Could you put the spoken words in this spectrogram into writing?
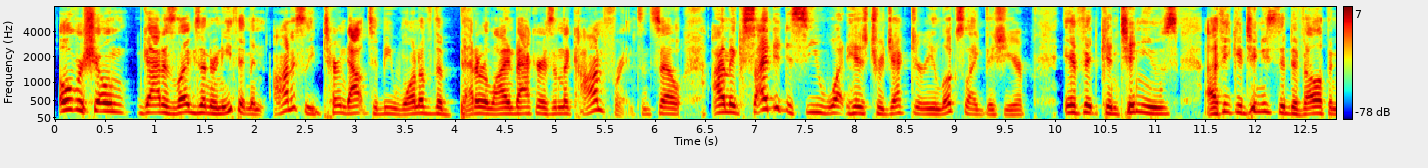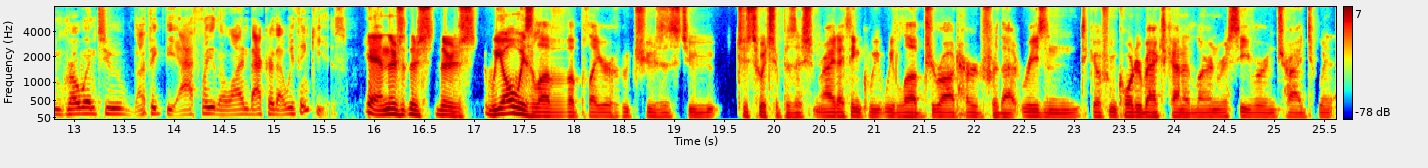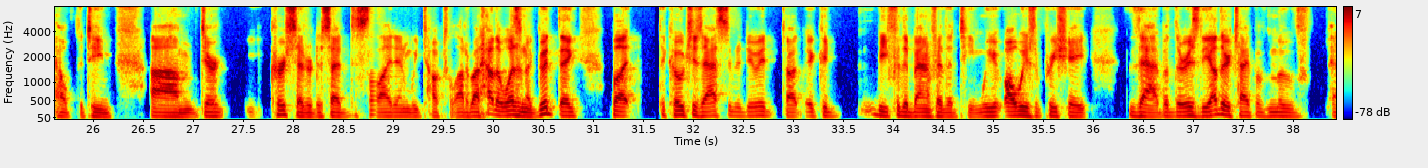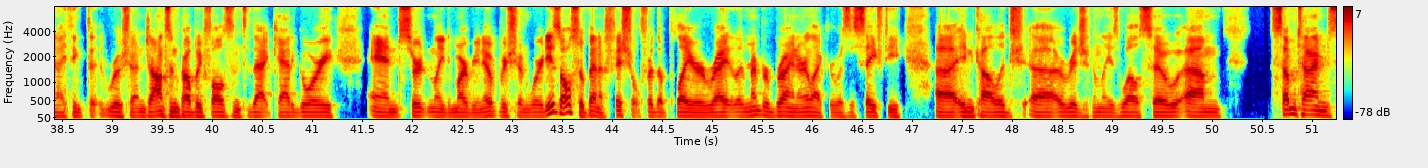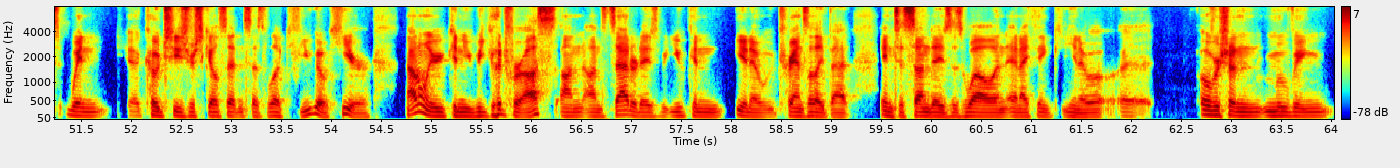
Overshown got his legs underneath him and honestly turned out to be one of the better linebackers in the conference. And so I'm excited to see what his trajectory looks like this year if it continues, uh, if he continues to develop and grow into, I think, the athlete and the linebacker that we think he is. Yeah, and there's there's there's we always love a player who chooses to to switch a position, right? I think we we love Jerrod Heard for that reason to go from quarterback to kind of learn receiver and try to help the team. Um, Derek Kerstetter decided to slide in. We talked a lot about how that wasn't a good thing, but the coaches asked him to do it, thought it could be for the benefit of the team. We always appreciate that, but there is the other type of move, and I think that Roschon Johnson probably falls into that category, and certainly DeMarvion Overshown, where it is also beneficial for the player, right? Remember, Brian Urlacher was a safety uh, in college uh, originally as well. So um, sometimes when a coach sees your skill set and says, "Look, if you go here, not only can you be good for us on on Saturdays, but you can you know translate that into Sundays as well." And and I think you know uh, Overshown moving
